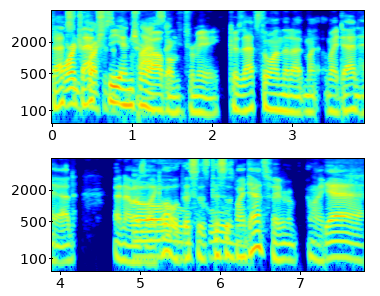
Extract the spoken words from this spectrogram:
That's Orange that's Crush is the intro classic. album for me because that's the one that I, my my dad had, and I was like, oh, Oh, this is this is my dad's favorite. Like, yeah.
